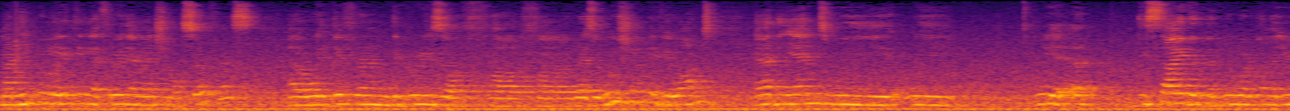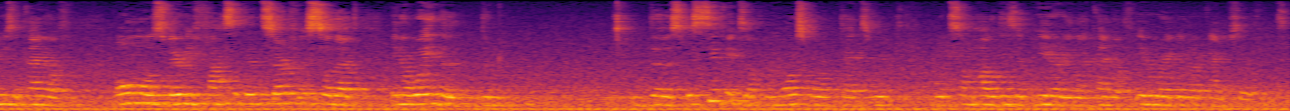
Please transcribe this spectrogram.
manipulating a three-dimensional surface uh, with different degrees of, of uh, resolution, if you want. And at the end, we, we, we uh, decided that we were going to use a kind of almost very faceted surface so that, in a way, the, the, the specifics of the Morse code text would, would somehow disappear in a kind of irregular kind of surface.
